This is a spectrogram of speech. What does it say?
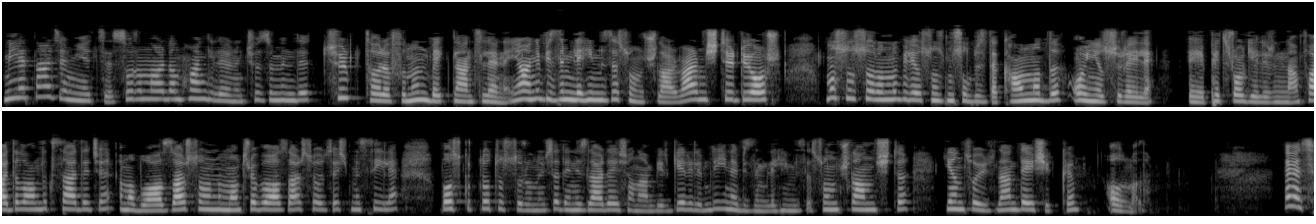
Milletler Cemiyeti sorunlardan hangilerinin çözümünde Türk tarafının beklentilerine yani bizim lehimize sonuçlar vermiştir diyor. Musul sorununu biliyorsunuz Musul bizde kalmadı. 10 yıl süreyle e, petrol gelirinden faydalandık sadece ama Boğazlar sorunu Montre Boğazlar Sözleşmesi ile Bozkurt Lotus sorunu ise denizlerde yaşanan bir gerilimde yine bizim lehimize sonuçlanmıştı. Yanıt o yüzden D şıkkı olmalı. Evet,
